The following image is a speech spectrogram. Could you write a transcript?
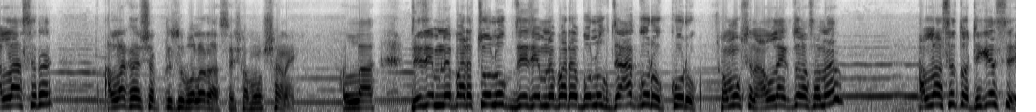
আল্লাহ আছে না? আল্লাহ কাছে সব কিছু বলার আছে, সমস্যা নাই। আল্লাহ যে যেমনি পারে চলুক, যে যেমনি পারে বলুক, যা করুক করুক। সমস্যা নাই। আল্লাহ একজন আছে না? আল্লাহ আছে তো, ঠিক আছে?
